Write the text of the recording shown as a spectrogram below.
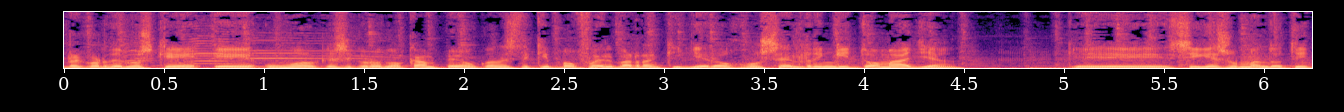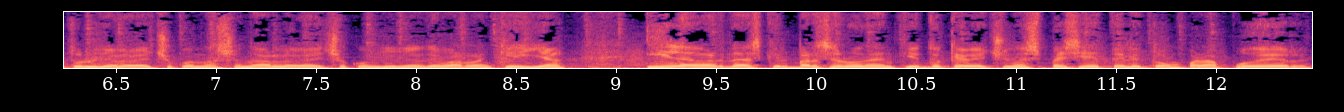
recordemos que eh, un jugador que se coronó campeón con este equipo fue el barranquillero José el Ringuito Amaya, que sigue sumando títulos, ya lo había hecho con Nacional, lo había hecho con Junior de Barranquilla, y la verdad es que el Barcelona entiendo que había hecho una especie de teletón para poder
